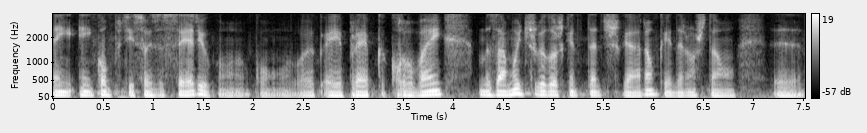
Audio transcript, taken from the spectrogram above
em, em competições a sério, com, com a, a pré-época correu bem, mas há muitos jogadores que entretanto chegaram, que ainda não estão uh,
